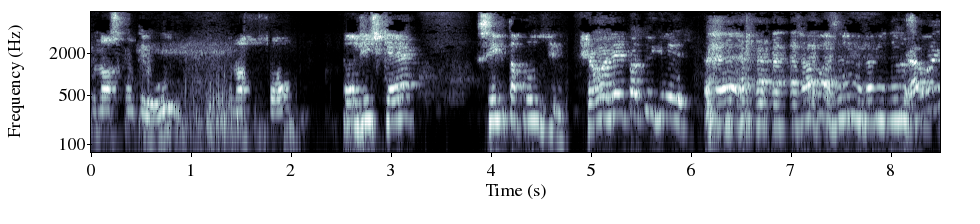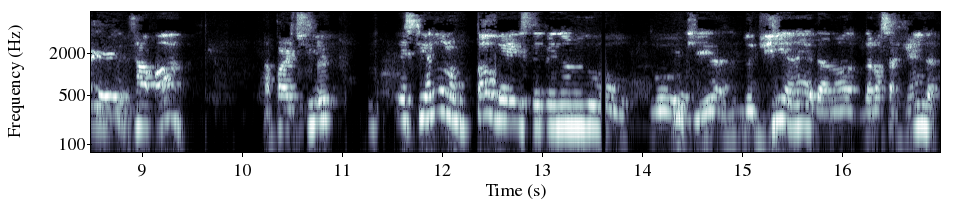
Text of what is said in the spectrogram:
o nosso conteúdo, o nosso som. Então a gente quer sempre estar tá produzindo. Chama a gente para tua igreja. É, já fazendo, já vendendo essa jabá a partir esse ano, talvez, dependendo do, do, do dia, né? do dia né, da, no, da nossa agenda,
